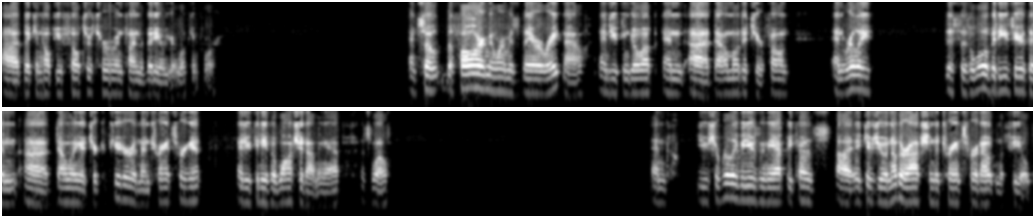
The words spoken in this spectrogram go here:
uh, that can help you filter through and find the video you're looking for. And so the fall armyworm is there right now, and you can go up and uh, download it to your phone. And really, this is a little bit easier than uh, downloading it to your computer and then transferring it, and you can even watch it on the app as well. And you should really be using the app because uh, it gives you another option to transfer it out in the field.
